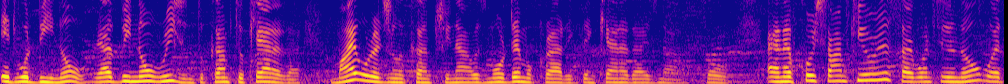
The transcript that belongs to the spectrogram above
it would be no. There'd be no reason to come to Canada. My original country now is more democratic than Canada is now. So, and of course, I'm curious. I wanted to know what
